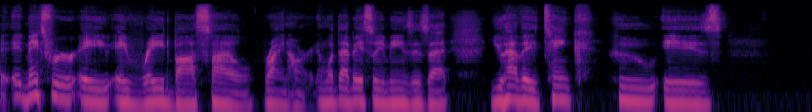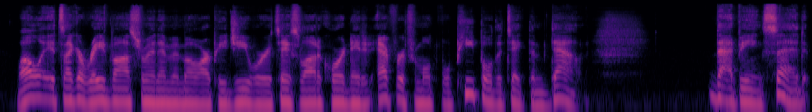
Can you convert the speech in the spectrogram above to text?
it makes for a, a raid boss style Reinhardt. And what that basically means is that you have a tank who is well, it's like a raid boss from an MMORPG where it takes a lot of coordinated effort from multiple people to take them down. That being said,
